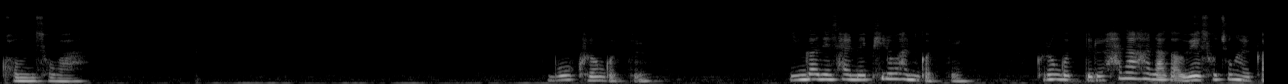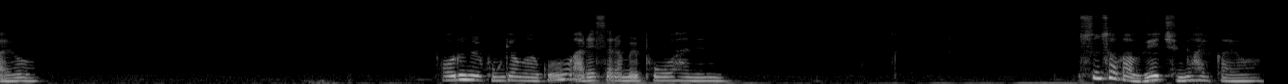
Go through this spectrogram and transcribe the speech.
검소와 뭐 그런 것들 인간의 삶에 필요한 것들 그런 것들을 하나하나가 왜 소중할까요? 어른을 공경하고 아랫사람을 보호하는 순서가 왜 중요할까요?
